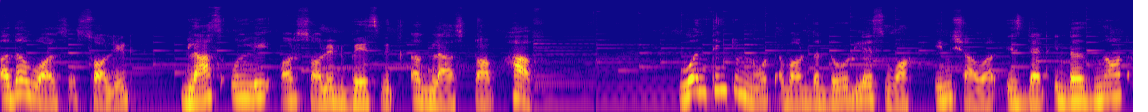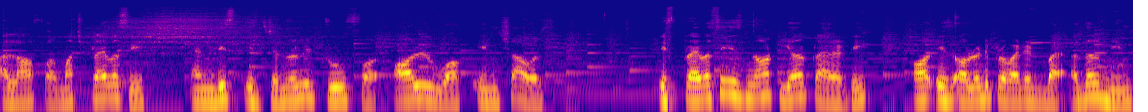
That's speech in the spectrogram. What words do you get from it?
other walls solid, glass only or solid base with a glass top half. One thing to note about the doorless walk-in shower is that it does not allow for much privacy and this is generally true for all walk-in showers. If privacy is not your priority, or is already provided by other means,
